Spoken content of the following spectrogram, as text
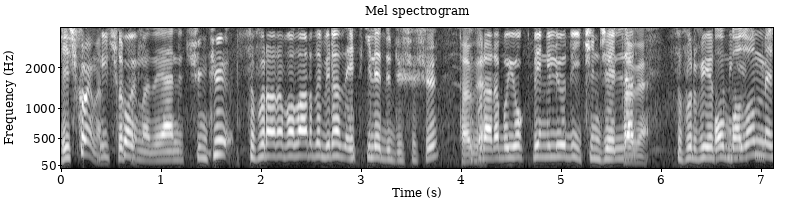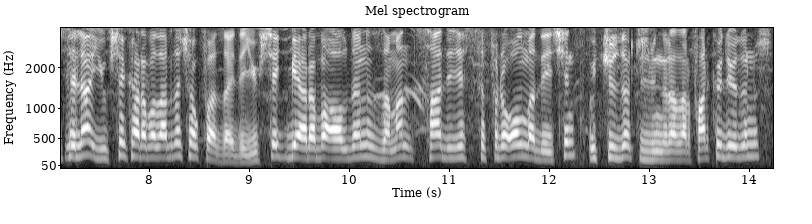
Hiç koymadı. hiç sıfır. koymadı yani çünkü sıfır arabalarda biraz etkiledi düşüşü. Tabii. Sıfır araba yok deniliyordu ikinci eller Tabii. sıfır fiyatını O balon geçmişti. mesela yüksek arabalarda çok fazlaydı. Yüksek bir araba aldığınız zaman sadece sıfırı olmadığı için 300-400 bin liralar fark ödüyordunuz.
